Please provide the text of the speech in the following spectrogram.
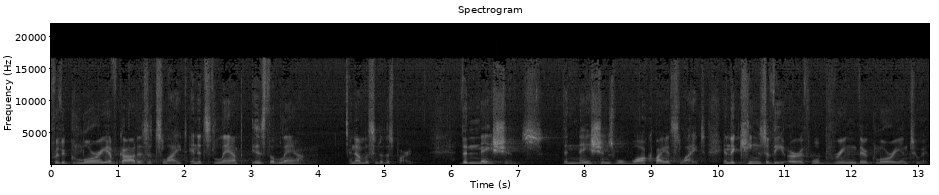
for the glory of God is its light, and its lamp is the Lamb. And now listen to this part. The nations, the nations will walk by its light, and the kings of the earth will bring their glory into it.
